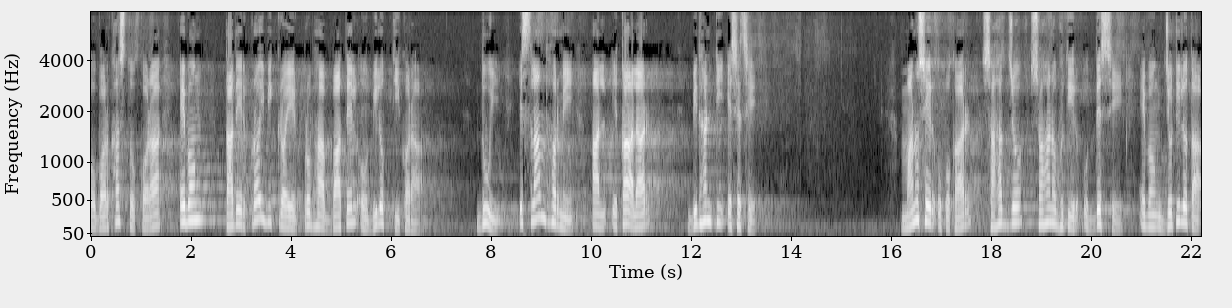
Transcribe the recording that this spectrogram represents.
ও বরখাস্ত করা এবং তাদের ক্রয় বিক্রয়ের প্রভাব বাতেল ও বিলুপ্তি করা। দুই, ইসলাম ধর্মে আল একালার বিধানটি এসেছে। মানুষের উপকার, সাহায্য, সহানুভূতির উদ্দেশ্যে এবং জটিলতা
